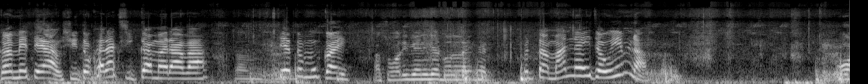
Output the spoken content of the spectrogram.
ગમે તે આવશી તો ખરા સિક્કા મરાવા. તે તો હું કઈ. આ સોરી બેની કે ડોલ લઈને પણ તમારે નહીં જવું એમ ને? ઓ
